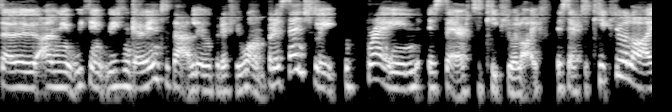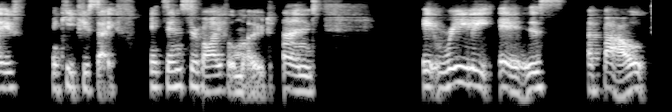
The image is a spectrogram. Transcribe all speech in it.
So, I mean, we can, we can go into that a little bit if you want, but essentially the brain is there to keep you alive. It's there to keep you alive and keep you safe. It's in survival mode. And it really is about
